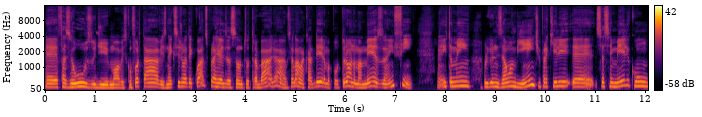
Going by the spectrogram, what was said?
é, fazer uso de móveis confortáveis, né, que sejam adequados para a realização do seu trabalho, ah, sei lá, uma cadeira, uma poltrona, uma mesa, enfim. Né? E também organizar um ambiente para que ele é, se assemelhe com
